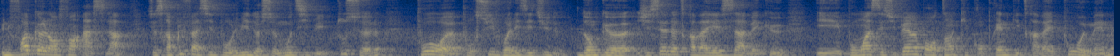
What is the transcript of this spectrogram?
Une fois que l'enfant a cela, ce sera plus facile pour lui de se motiver tout seul pour euh, poursuivre les études. Donc euh, j'essaie de travailler ça avec eux et pour moi c'est super important qu'ils comprennent qu'ils travaillent pour eux-mêmes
